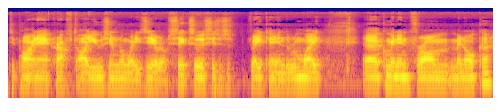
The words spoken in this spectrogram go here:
departing aircraft are using runway 06. So this is just vacating the runway uh, coming in from Menorca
